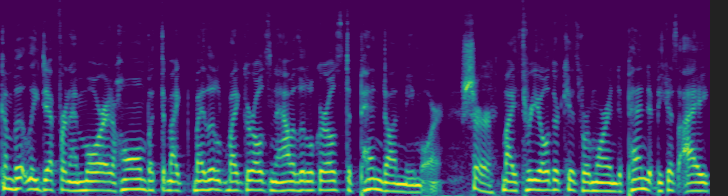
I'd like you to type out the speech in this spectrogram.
completely different. I'm more at home, but the, my, my little, my girls now, my little girls depend on me more. Sure. My three older kids were more independent because I,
